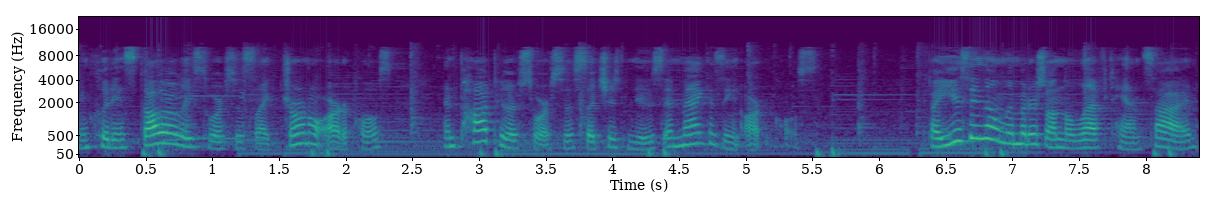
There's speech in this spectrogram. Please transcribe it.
including scholarly sources like journal articles and popular sources such as news and magazine articles. By using the limiters on the left-hand side,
